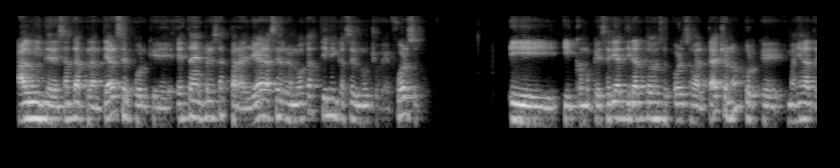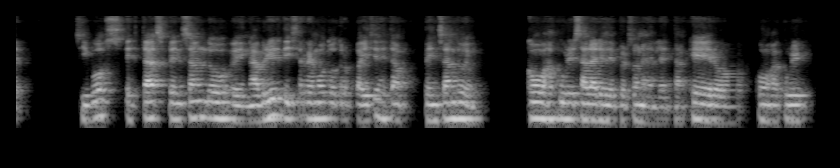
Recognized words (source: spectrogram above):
algo interesante a plantearse, porque estas empresas para llegar a ser remotas tienen que hacer muchos esfuerzos. Y, y como que sería tirar todos esos esfuerzos al tacho, ¿no? Porque imagínate, si vos estás pensando en abrir ser remoto otros países, estás pensando en cómo vas a cubrir salarios de personas en el extranjero, cómo vas a cubrir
